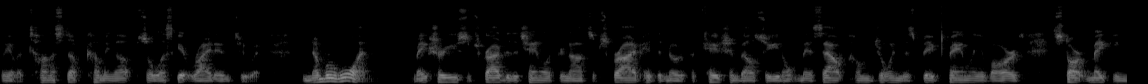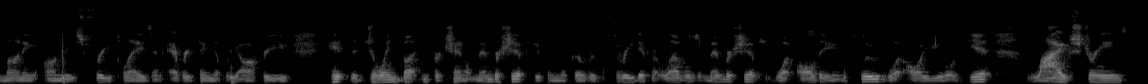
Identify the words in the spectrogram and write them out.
We have a ton of stuff coming up, so let's get right into it. Number one, Make sure you subscribe to the channel if you're not subscribed. Hit the notification bell so you don't miss out. Come join this big family of ours. Start making money on these free plays and everything that we offer you. Hit the join button for channel memberships. You can look over the three different levels of memberships, what all they include, what all you will get, live streams,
